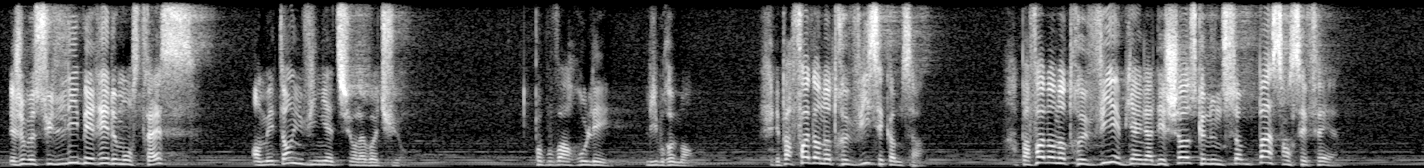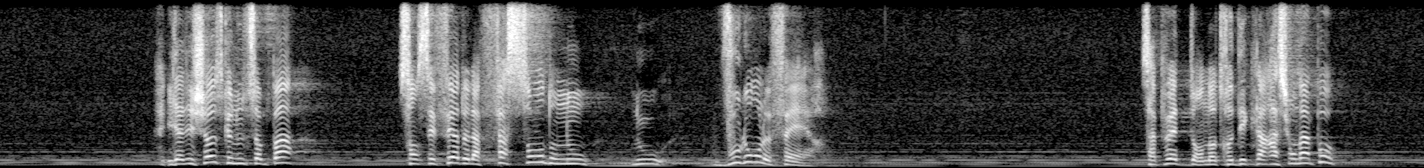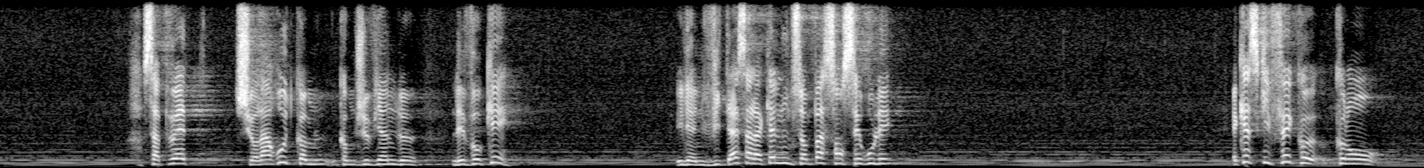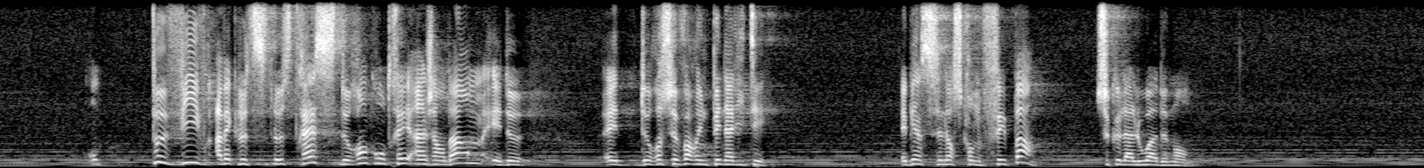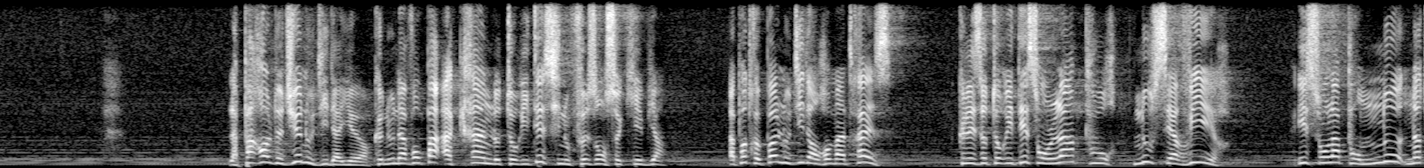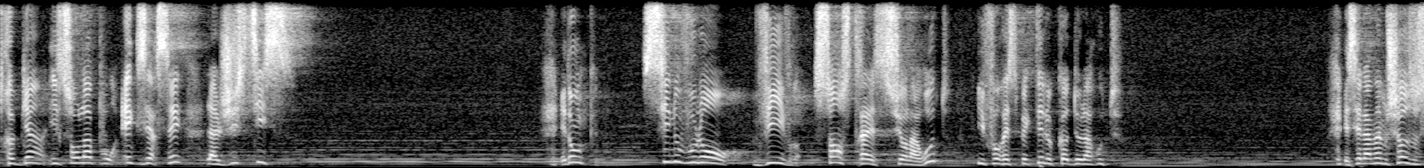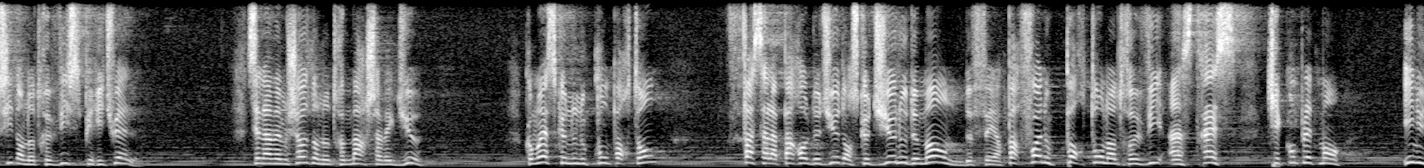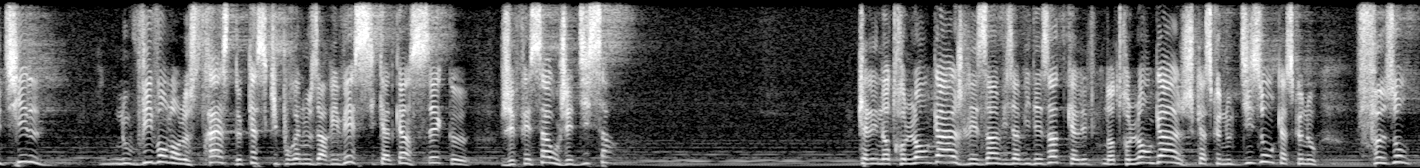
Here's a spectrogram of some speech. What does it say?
et je me suis libéré de mon stress en mettant une vignette sur la voiture pour pouvoir rouler librement. Et parfois dans notre vie, c'est comme ça. Parfois dans notre vie, eh bien, il y a des choses que nous ne sommes pas censés faire. Il y a des choses que nous ne sommes pas censés faire de la façon dont nous, nous voulons le faire. Ça peut être dans notre déclaration d'impôt. Ça peut être sur la route, comme, comme je viens de l'évoquer. Il y a une vitesse à laquelle nous ne sommes pas censés rouler. Et qu'est-ce qui fait que, l'on on peut vivre avec le, stress de rencontrer un gendarme et de, et de recevoir une pénalité Eh bien, c'est lorsqu'on ne fait pas ce que la loi demande. La parole de Dieu nous dit d'ailleurs que nous n'avons pas à craindre l'autorité si nous faisons ce qui est bien. L'apôtre Paul nous dit dans Romains 13 que les autorités sont là pour nous servir. Ils sont là pour notre bien. Ils sont là pour exercer la justice. Et donc, si nous voulons vivre sans stress sur la route, il faut respecter le code de la route. Et c'est la même chose aussi dans notre vie spirituelle. C'est la même chose dans notre marche avec Dieu. Comment est-ce que nous nous comportons face à la parole de Dieu, dans ce que Dieu nous demande de faire? Parfois, nous portons dans notre vie un stress qui est complètement inutile. Nous vivons dans le stress de qu'est-ce qui pourrait nous arriver si quelqu'un sait que j'ai fait ça ou j'ai dit ça. Quel est notre langage les uns vis-à-vis des autres? Quel est notre langage? Qu'est-ce que nous disons? Qu'est-ce que nous faisons?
